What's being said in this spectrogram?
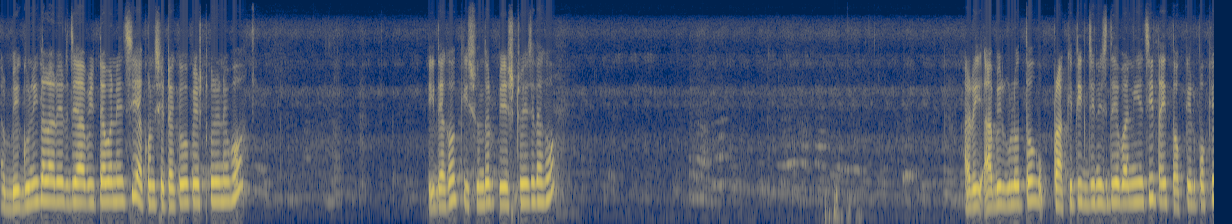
আর বেগুনি কালারের যে আবিরটা বানিয়েছি, এখন সেটাকেও পেস্ট করে নেব। এই দেখো কি সুন্দর পেস্ট হয়েছে, দেখো। আর এই আবিরগুলো তো প্রাকৃতিক জিনিস দিয়ে বানিয়েছি, তাই ত্বকের পক্ষে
